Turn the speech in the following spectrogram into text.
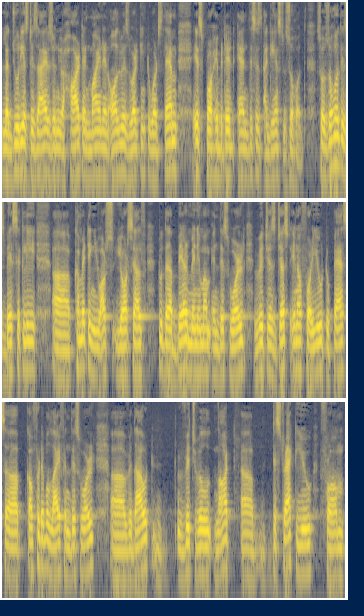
luxurious desires in your heart and mind and always working towards them is prohibited and this is against zuhud. So zuhud is basically uh, committing your, yourself to the bare minimum in this world which is just enough for you to pass a comfortable life in this world uh, without which will not uh, distract you from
